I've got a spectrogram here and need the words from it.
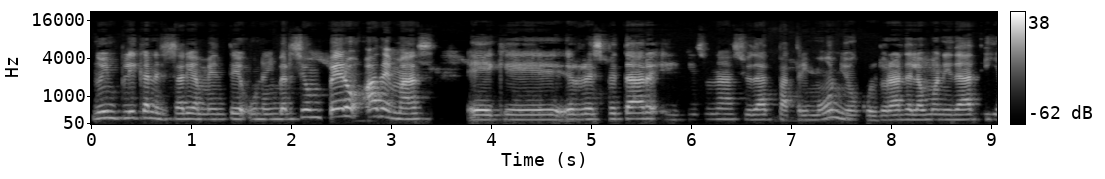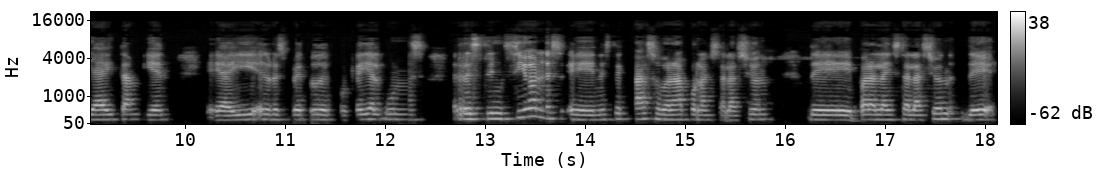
no implica necesariamente una inversión, pero además eh, que respetar eh, que es una ciudad patrimonio cultural de la humanidad y hay también eh, ahí el respeto de porque hay algunas restricciones eh, en este caso, ¿verdad? Por la instalación de para la instalación de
